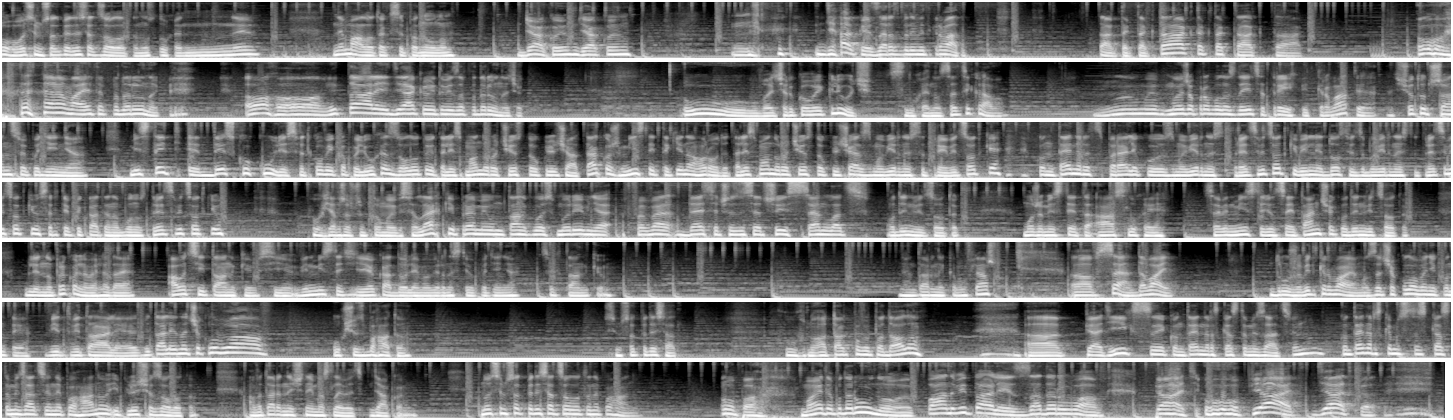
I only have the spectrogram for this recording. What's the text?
Ого, 750 золота. Ну слухай, не, немало так сипануло. Дякую, дякую. Дякую, зараз будемо відкривати. Так, так, так, так, так, так, так, так. О, маєте подарунок. Ого, Віталій, дякую тобі за подаруночок. У, вечірковий ключ. Слухай, ну це цікаво. Ну, ми, ми вже пробували, здається, три їх відкривати. Що тут шанс випадіння? Містить е, диско кулі, святковий капелюхи, золото і талісман урочистого ключа. Також містить такі нагороди: талісман урочистого ключа з ймовірністю 3%, контейнер з переліку з ймовірністю 30%, вільний досвід з ймовірністю 30%, сертифікати на бонус 30%. Ух, я вже втомився. Легкий преміум танк 8 рівня ФВ 1066 Сенлац 1%. Може містити. А, слухай, це він містить оцей танчик 1%. Блін, ну прикольно виглядає. А оці танки всі. Він містить яка доля ймовірності випадіння цих танків? Легендарний камуфляж. А, все, давай. Друже, відкриваємо. Зачакловані конти від Віталія. Віталій начаклував. Ух, щось багато. 750. Ух, ну а так повипадало. А, 5X, контейнер з кастомізацією. Ну, контейнер з кастомізацією непогано і плюс ще золото. Аватар нічний мисливець. Дякую. Ну, 750 золота непогано. Опа, маєте подарунок. Пан Віталій задарував. 5. О, 5, дядько.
